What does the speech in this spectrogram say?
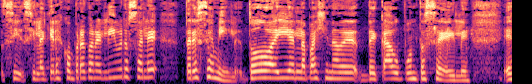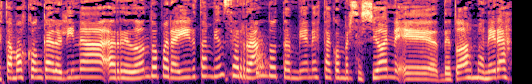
si, si la quieres comprar con el libro sale 13.000. Todo ahí en la página de, de cau.cl. Estamos con Carolina Arredondo para ir también cerrando también esta conversación. Eh, de todas maneras,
